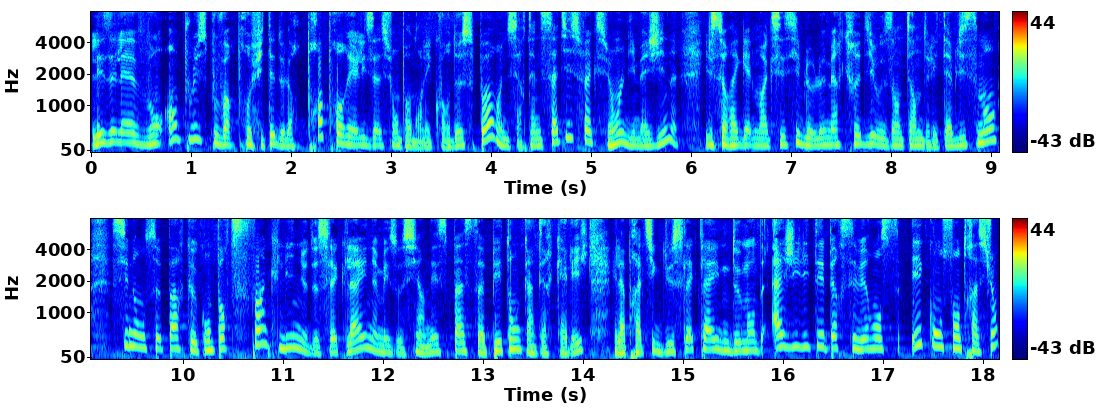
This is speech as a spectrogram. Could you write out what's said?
Les élèves vont en plus pouvoir profiter de leur propre réalisation pendant les cours de sport, une certaine satisfaction, on l'imagine. Il sera également accessible le mercredi aux internes de l'établissement. Sinon, ce parc comporte cinq lignes de slackline, mais aussi un espace pétanque intercalé. Et la pratique du slackline demande agilité, persévérance et concentration.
